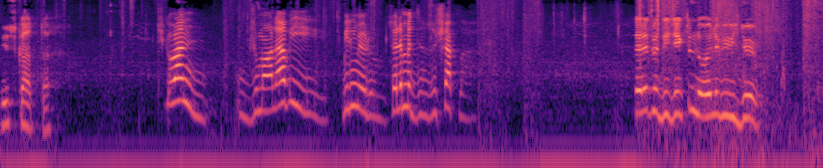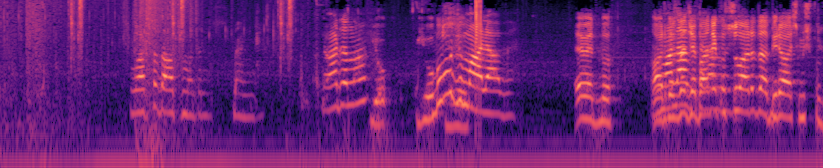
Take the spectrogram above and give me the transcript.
Üst katta. çünkü ben Cumali abi bilmiyorum. Söylemediniz uşakla. Evet diyecektim de öyle bir video yok. Varsa da atmadınız bence. Nerede lan? Yok. Yok Bu mu güzel. Cumali abi? Evet bu. Arkasında abi cephane selam kutusu vardı da biri açmış bunu.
